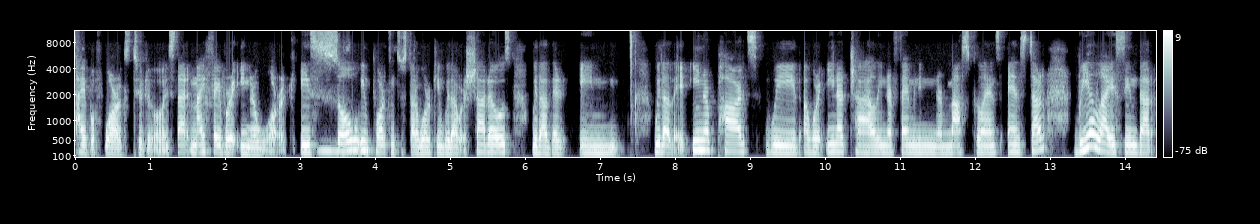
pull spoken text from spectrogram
type of works to do. It's that my favorite inner work is mm. so important to start working with our shadows, with other in with other inner parts, with our inner child, inner feminine, inner masculines, and start realizing that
